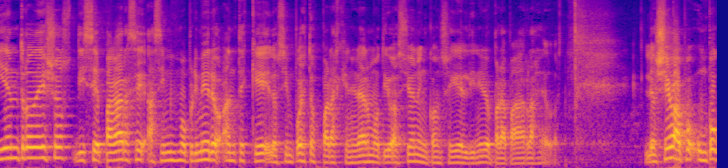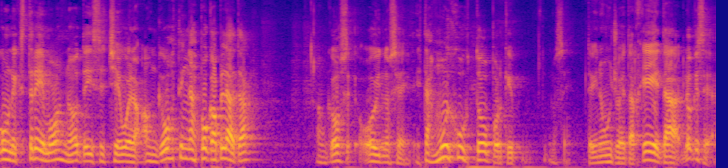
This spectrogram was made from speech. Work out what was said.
Y dentro de ellos dice pagarse a sí mismo primero antes que los impuestos para generar motivación en conseguir el dinero para pagar las deudas lo lleva un poco a un extremo, ¿no? Te dice, che, bueno, aunque vos tengas poca plata, aunque vos hoy, no sé, estás muy justo porque, no sé, te vino mucho de tarjeta, lo que sea,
